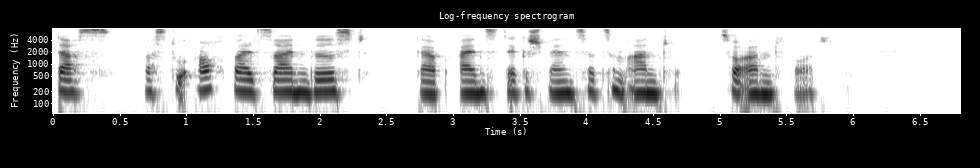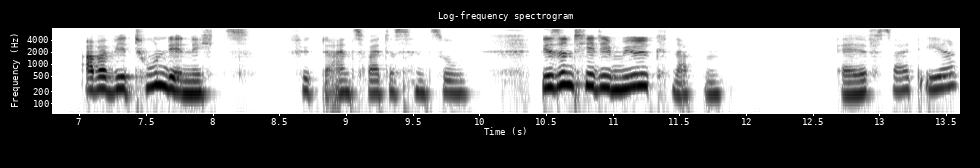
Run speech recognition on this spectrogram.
Das, was du auch bald sein wirst, gab eins der Gespenster Ant zur Antwort. Aber wir tun dir nichts, fügte ein zweites hinzu. Wir sind hier die Mühlknappen. Elf seid ihr?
